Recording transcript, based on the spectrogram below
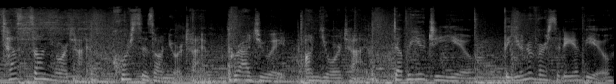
Tests on your time, courses on your time, graduate on your time. WGU, the University of You.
